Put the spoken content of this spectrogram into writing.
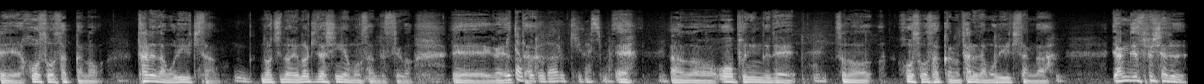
えー放送作家の種田森之さん、後の榎田信也門さんですけど、えーがやった。見たことがある気がします。ええあのオープニングで、その放送作家の種田森之さんが「ヤングスペシャル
